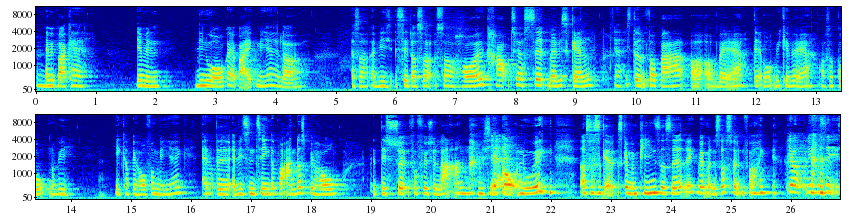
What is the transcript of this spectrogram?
Mm. At vi bare kan, jamen, lige nu orker jeg bare ikke mere, eller altså, at vi sætter så, så høje krav til os selv, hvad vi skal, Ja. i stedet for bare at, at være der, hvor vi kan være, og så gå, når vi ikke har behov for mere. Ikke? At, øh, at vi sådan tænker på andres behov. At det er synd for fødselaren, hvis jeg Ja. går nu. Ikke? Og så skal, skal man pine sig selv. Ikke? Hvem er det så synd for? Ikke? Jo, lige præcis.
